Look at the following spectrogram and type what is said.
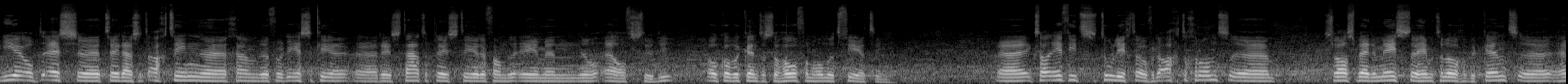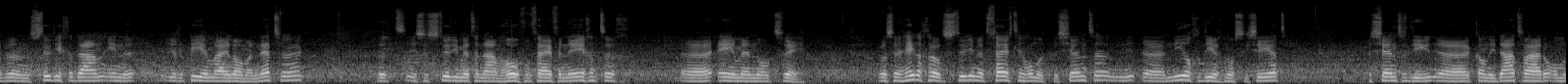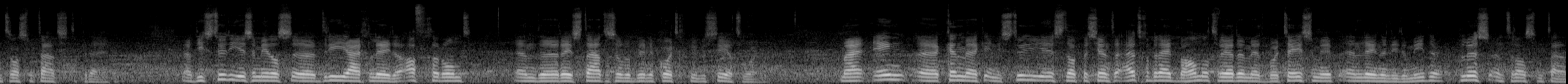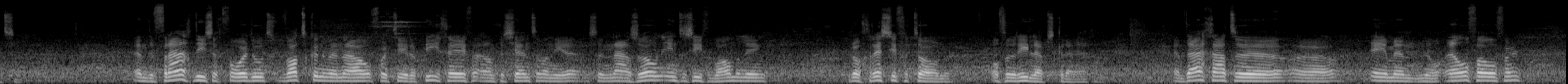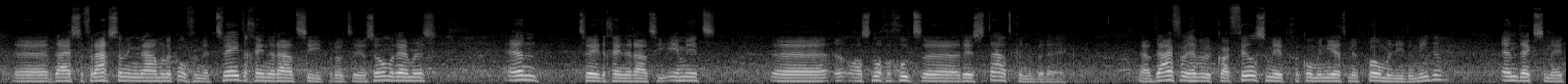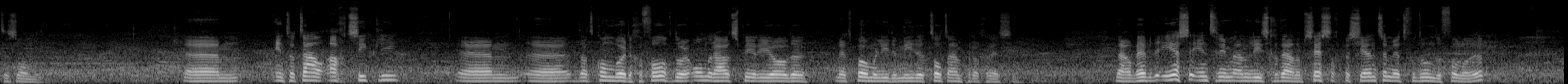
Hier op de S 2018 eh, gaan we voor de eerste keer eh, resultaten presenteren van de EMN 011-studie, ook al bekend als de HO van 114. Uh, ik zal even iets toelichten over de achtergrond. Zoals bij de meeste hematologen bekend hebben we een studie gedaan in het European Myeloma Network. Dat is een studie met de naam HO van 95 EMN 02. Het was een hele grote studie met 1500 patiënten, nieuw gediagnosticeerd patiënten die uh, kandidaat waren om een transplantatie te krijgen. Nou, die studie is inmiddels uh, drie jaar geleden afgerond en de resultaten zullen binnenkort gepubliceerd worden. Maar één uh, kenmerk in die studie is dat patiënten uitgebreid behandeld werden met bortezomib en lenalidomide plus een transplantatie. En de vraag die zich voordoet, wat kunnen we nou voor therapie geven aan patiënten wanneer ze na zo'n intensieve behandeling progressie vertonen of een relapse krijgen? En daar gaat de EMN 011 over. Uh, daar is de vraagstelling namelijk of we met tweede generatie proteasoomremmers en tweede generatie IMID uh, alsnog een goed uh, resultaat kunnen bereiken. Nou, daarvoor hebben we carfilzomib gecombineerd met pomalidomide en dexamethason. Um, in totaal acht cycli. Um, dat kon worden gevolgd door onderhoudsperiode met pomalidomide tot aan progressie. Nou, we hebben de eerste interim analyse gedaan op 60 patiënten met voldoende follow-up.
